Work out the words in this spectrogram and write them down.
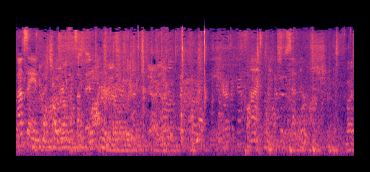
not saying something. So I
